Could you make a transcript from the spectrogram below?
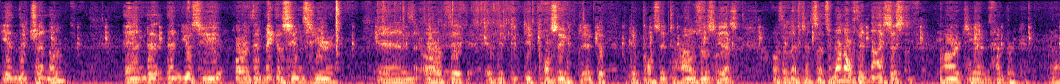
in the channel and then you see all the magazines here and of the, the, the deposit the deposit houses, yes, of the left hand side. It's one of the nicest part here in Hamburg. Yeah.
